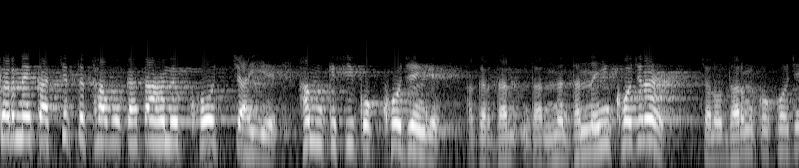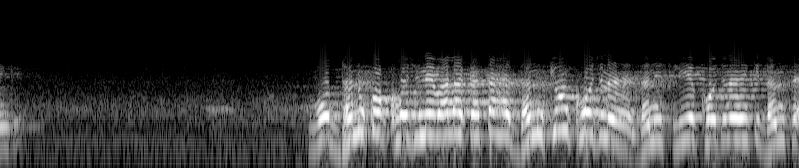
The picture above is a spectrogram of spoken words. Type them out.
करने का चित्त था, वो कहता, हमें खोज चाहिए, हम किसी को खोजेंगे। अगर धर्म धर्म धन नहीं खोजना है, चलो धर्म को खोजेंगे। वो धन को खोजने वाला कहता है, धन क्यों खोजना है? धन इसलिए खोजना है कि धन से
